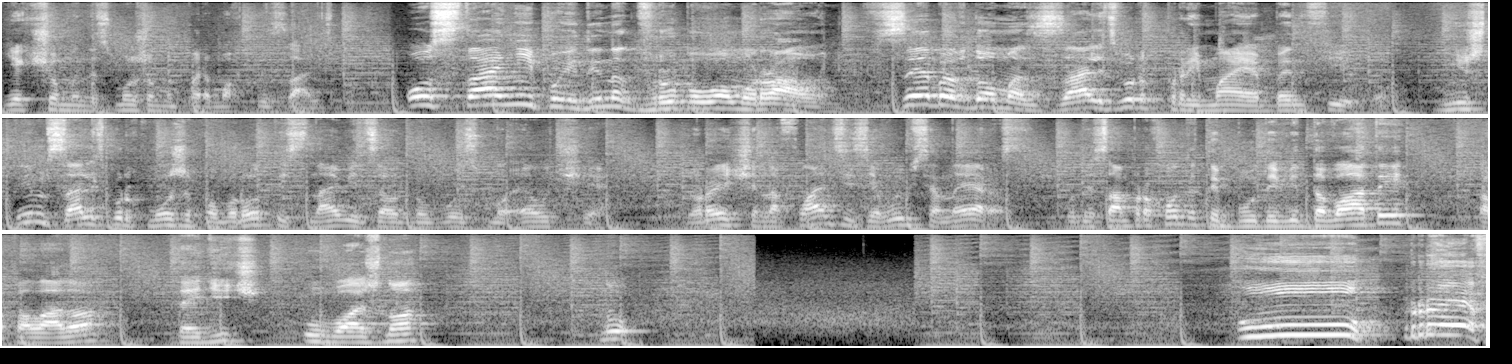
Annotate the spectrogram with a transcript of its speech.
якщо ми не зможемо перемогти Зальцбург. Останній поєдинок в груповому раунді. В себе вдома Зальцбург приймає Бенфіку. Між тим Зальцбург може поборотись навіть за 1-8 ЛЧ. До речі, на фланзі з'явився Нерес. Буде сам проходити, буде віддавати. Капаладо, Дедіч, уважно. Ну. У Реф!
